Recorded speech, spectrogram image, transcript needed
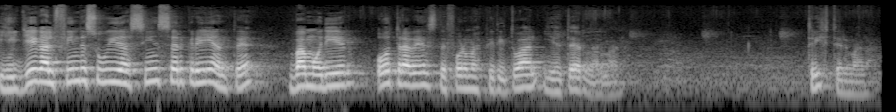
y llega al fin de su vida sin ser creyente, va a morir otra vez de forma espiritual y eterna, hermano. Triste, hermano.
